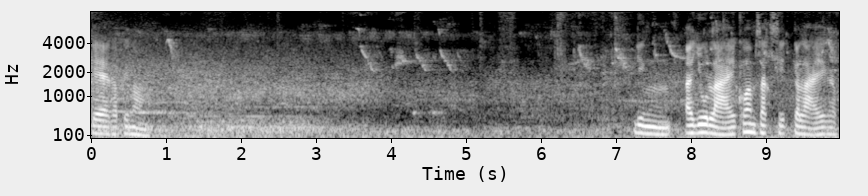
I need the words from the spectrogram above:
แก่ครับพี่น้อง ยิ่งอายุหลายความศักดิ์สิทธิ์ก็หลายครับ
